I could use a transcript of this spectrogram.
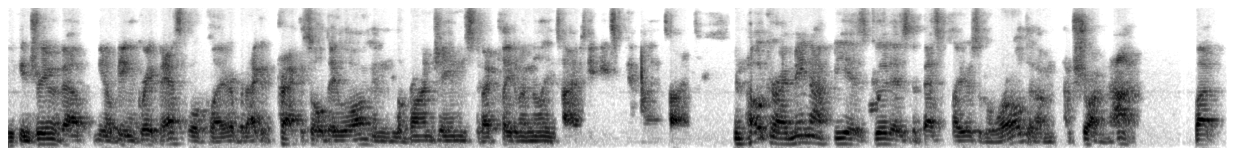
You can dream about you know being a great basketball player, but I could practice all day long. And LeBron James, if I played him a million times, he beats me a million times. In poker, I may not be as good as the best players in the world, and I'm, I'm sure I'm not, but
